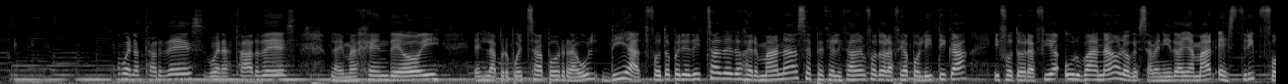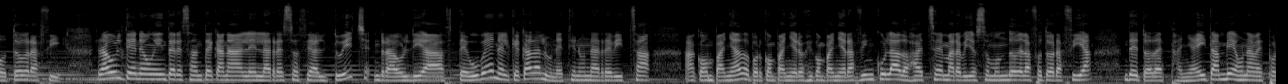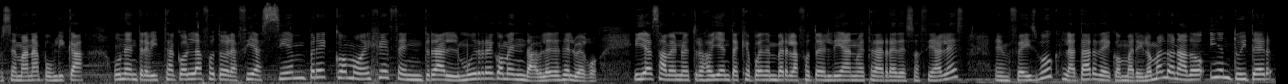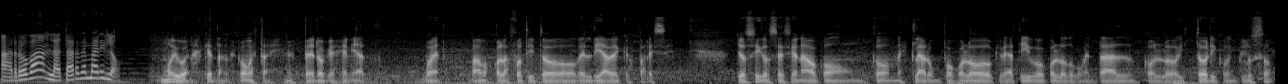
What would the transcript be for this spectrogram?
Buenas tardes, buenas tardes. La imagen de hoy es la propuesta por Raúl Díaz, fotoperiodista de dos hermanas, especializado en fotografía política y fotografía urbana, o lo que se ha venido a llamar Strip Photography. Raúl tiene un interesante canal en la red social Twitch, Raúl Díaz TV, en el que cada lunes tiene una revista acompañado por compañeros y compañeras vinculados a este maravilloso mundo de la fotografía de toda España. Y también una vez por semana publica una entrevista con la fotografía, siempre como eje central, muy recomendable desde luego. Y ya saben nuestros oyentes que pueden ver la foto del día en nuestras redes sociales, en Facebook, La Tarde con Mariló Maldonado y en Twitter, arroba La Tarde Mariló. Muy buenas, ¿qué tal? ¿Cómo estáis? Espero que genial. Bueno, vamos con la fotito del día a ver qué os parece. Yo sigo obsesionado con, mezclar un poco lo creativo con lo documental, con lo histórico incluso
